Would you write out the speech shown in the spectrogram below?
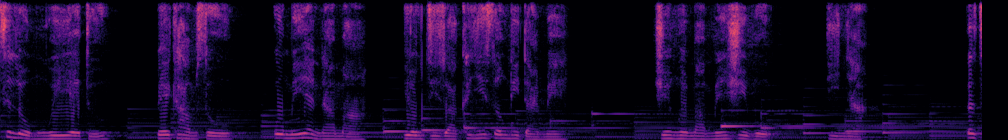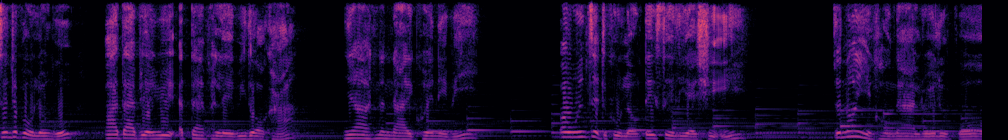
ချစ်လို့မဝေးရဲ့သူဘဲခါမဆိုကိုမင်းရဲ့နားမှာယုံကြည်စွာခရီးဆုံးသည့်တိုင်ပဲရင်ဝင်မှာမင်းရှိဖို့ဒီညတချင်းတစ်ပုတ်လုံးကိုဘာသာပြန်၍အတန်ဖလှယ်ပြီးတော့အခါည2နာရီခွဲနေပြီပဝင်းကျစ်တစ်ခုလုံးတိတ်ဆိတ်လျက်ရှိ၏ကျွန်တော်ရင်ခုန်တဲ့လွဲလို့ပေါ့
